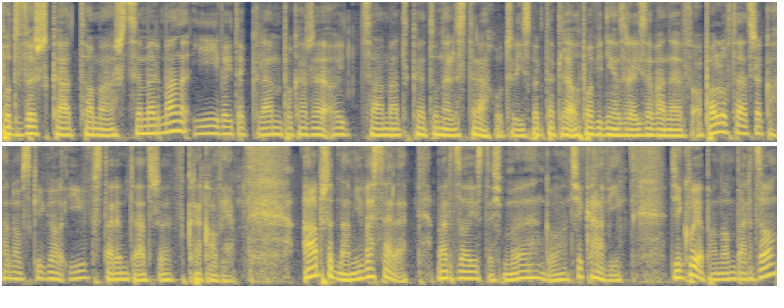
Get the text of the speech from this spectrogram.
Podwyżka Tomasz Zimmerman i Wojtek Klam pokaże Ojca Matkę Tunel Strachu, czyli spektakle odpowiednio zrealizowane w Opolu w Teatrze Kochanowskiego i w Starym Teatrze w Krakowie. A przed nami wesele. Bardzo jesteśmy go ciekawi. Dziękuję panom bardzo.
